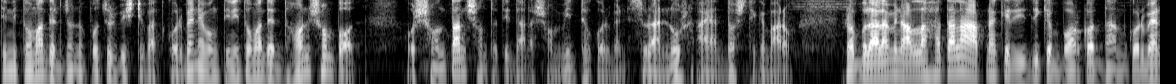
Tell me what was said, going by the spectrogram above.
তিনি তোমাদের জন্য প্রচুর বৃষ্টিপাত করবেন এবং তিনি তোমাদের ধন সম্পদ ও সন্তান সন্ততি দ্বারা সমৃদ্ধ করবেন। সুরা নূর, আয়াত দশ থেকে বারো। রব্বুল আলমিন আল্লাহ তালা আপনাকে রিজিকে বরকত দান করবেন,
